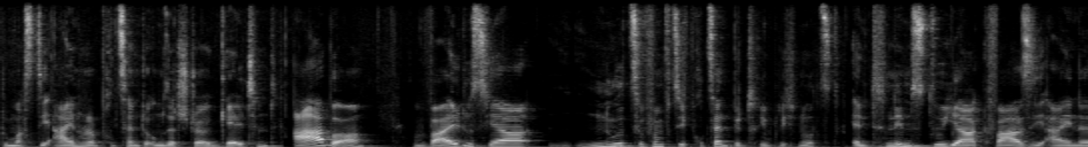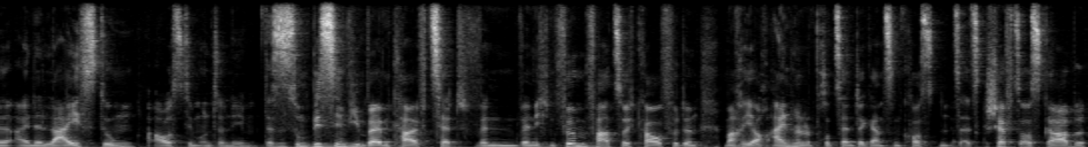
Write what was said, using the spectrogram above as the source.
Du machst die 100% der Umsatzsteuer geltend, aber weil du es ja nur zu 50 Prozent betrieblich nutzt, entnimmst du ja quasi eine, eine Leistung aus dem Unternehmen. Das ist so ein bisschen wie beim Kfz. Wenn, wenn ich ein Firmenfahrzeug kaufe, dann mache ich auch 100 Prozent der ganzen Kosten als Geschäftsausgabe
